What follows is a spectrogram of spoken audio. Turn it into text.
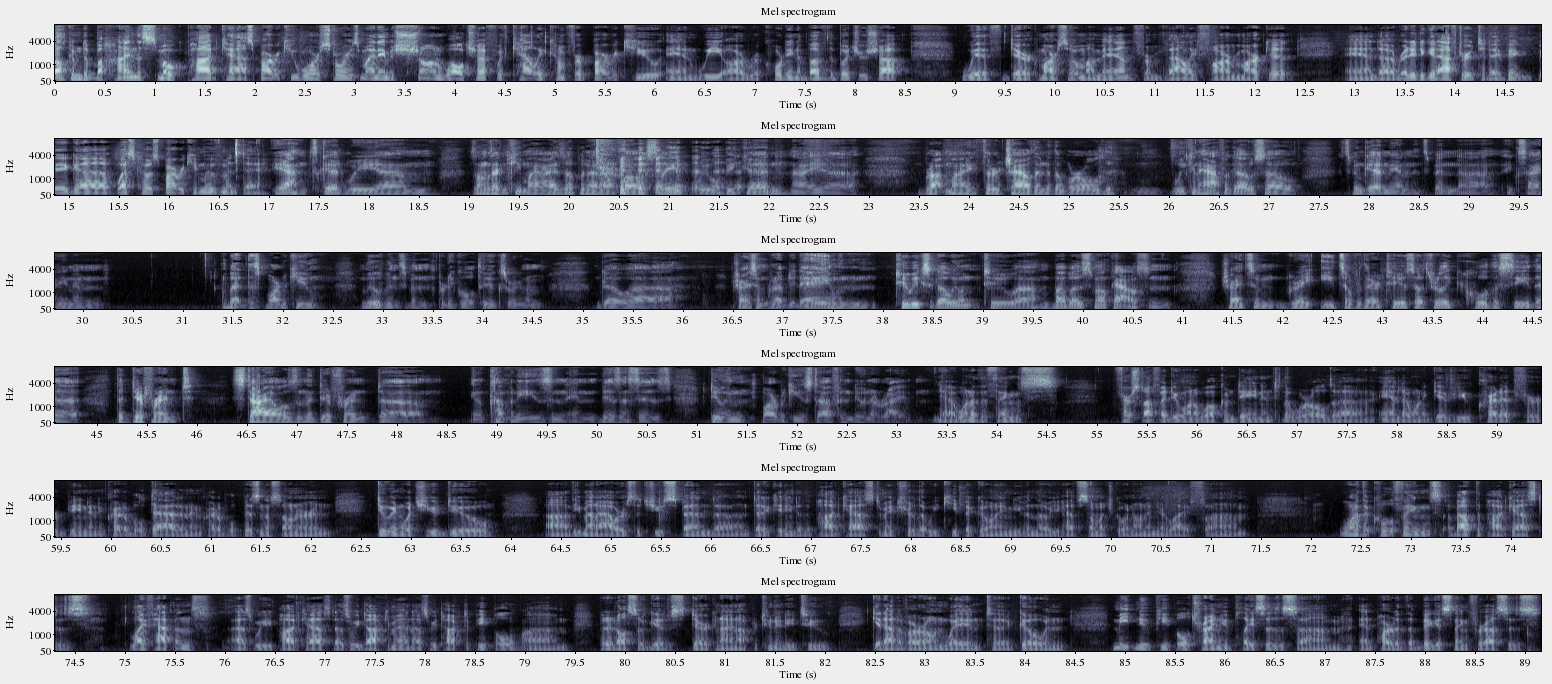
Welcome to Behind the Smoke Podcast, Barbecue War Stories. My name is Shawn Walchef with Cali Comfort Barbecue, and we are recording above the butcher shop with Derek Marso, my man from Valley Farm Market, and uh, ready to get after it today. Big, big uh, West Coast Barbecue Movement Day. Yeah, it's good. We, um, as long as I can keep my eyes open, and I don't fall asleep. we will be good. I uh, brought my third child into the world a week and a half ago, so it's been good, man. It's been uh, exciting, and but this barbecue movement's been pretty cool too because we're gonna go uh, try some grub today. When two weeks ago we went to uh, Bubba's Smokehouse and tried some great eats over there too. So it's really cool to see the the different styles and the different uh, you know companies and, and businesses doing barbecue stuff and doing it right. Yeah, one of the things first off, I do want to welcome Dane into the world, uh, and I want to give you credit for being an incredible dad, an incredible business owner, and doing what you do. Uh, the amount of hours that you spend uh, dedicating to the podcast to make sure that we keep it going, even though you have so much going on in your life. Um, one of the cool things about the podcast is life happens as we podcast, as we document, as we talk to people. Um, but it also gives Derek and I an opportunity to get out of our own way and to go and meet new people, try new places. Um, and part of the biggest thing for us is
